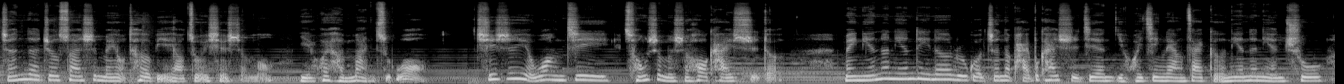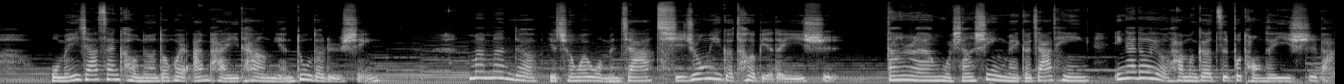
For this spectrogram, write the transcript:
真的就算是没有特别要做一些什么，也会很满足哦。其实也忘记从什么时候开始的。每年的年底呢，如果真的排不开时间，也会尽量在隔年的年初，我们一家三口呢都会安排一趟年度的旅行。慢慢的，也成为我们家其中一个特别的仪式。当然，我相信每个家庭应该都有他们各自不同的仪式吧。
